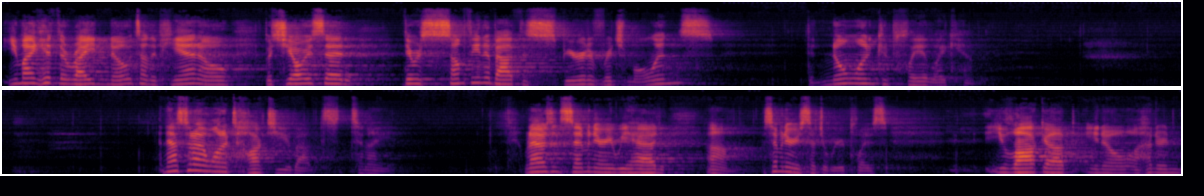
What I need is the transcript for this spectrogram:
You might hit the right notes on the piano, but she always said there was something about the spirit of Rich Mullins that no one could play it like him. And that's what I want to talk to you about tonight. When I was in seminary, we had, um, seminary is such a weird place. You lock up, you know, a 100,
